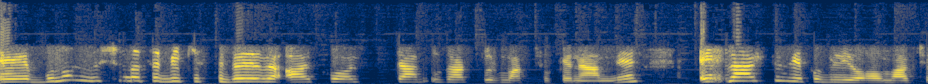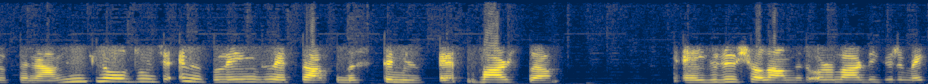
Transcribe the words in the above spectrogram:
Ee, bunun dışında tabii ki sigara ve alkolden uzak durmak çok önemli. Egzersiz yapabiliyor olmak çok önemli. Mümkün olduğunca en azından evimizin etrafında sitemizde varsa e, yürüyüş alanları oralarda yürümek.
